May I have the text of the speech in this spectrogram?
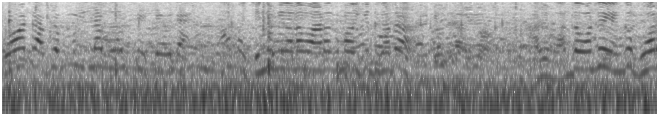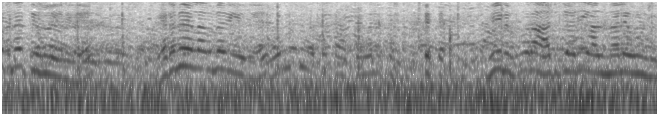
மார்க்கெட் அப்படியே ஃபுல்லா மூட்டு செவில சின்ன மீனை நம்ம அடக்கமா வைக்கிறதுக்காக அது வந்த உடனே எங்க போகிறதுனே தெரியல எனக்கு. இடமே இல்லாத மாதிரி இருக்குது. மீன் பூரா அடிச்சு அடி அது மேலே உண்டு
